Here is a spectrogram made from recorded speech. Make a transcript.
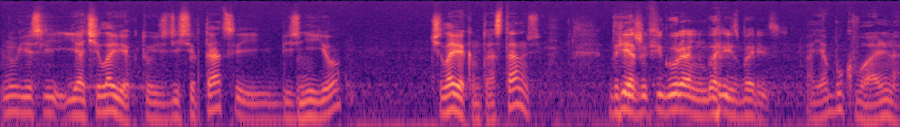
Ну, если я человек, то есть диссертации без нее человеком-то останусь? Да я же фигурально, Борис Борисович. А я буквально,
